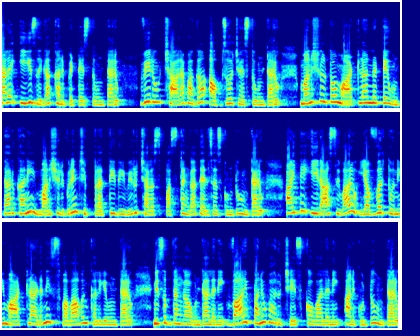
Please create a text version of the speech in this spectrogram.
చాలా ఈజీగా కనిపెట్టేస్తూ ఉంటారు. వీరు చాలా బాగా అబ్జర్వ్ చేస్తూ ఉంటారు. మనుషులతో మాట్లాడినట్టే ఉంటారు కానీ మనుషుల గురించి ప్రతిదీ వీరు చాలా స్పష్టంగా తెలిసేసుకుంటూ ఉంటారు. అయితే ఈ రాశి వారు ఎవరితోని మాట్లాడని స్వభావం కలిగి ఉంటారు. నిశ్శబ్దంగా ఉండాలని వారి పని వారు చేసుకోవాలని అనుకుంటూ ఉంటారు.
